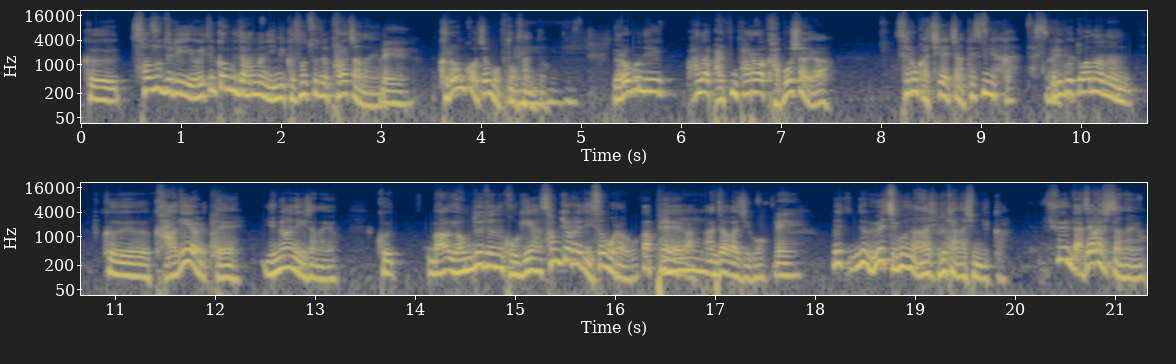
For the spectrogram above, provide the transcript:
그 선수들이 여기 뜰 겁니다 하면 이미 그 선수들 팔았잖아요. 네. 그런 거죠, 뭐 부동산도. 음. 여러분들이 하나 발품 팔아 가보셔야 새로운 가치가 있지 않겠습니까? 맞습니다. 그리고 또 하나는 그 가게 열 때 유명한 얘기잖아요. 그막 염두에 두는 거기에 한 3개월에도 있어 보라고 카페에 음. 앉아가지고 네. 왜, 근데 왜 지분은 안 하시 그렇게 안 하십니까? 휴일 낮에 가시잖아요.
